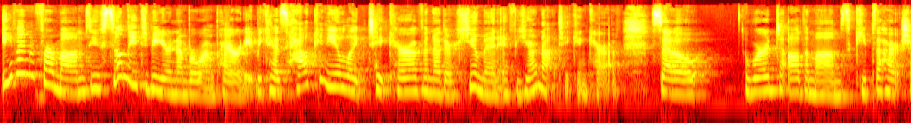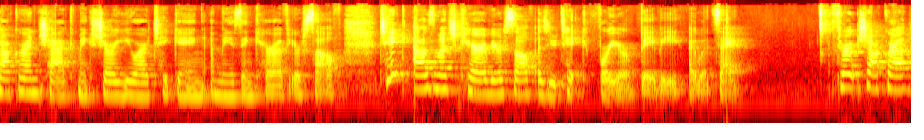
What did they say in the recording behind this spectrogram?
Even for moms, you still need to be your number one priority because how can you like take care of another human if you're not taken care of? So, word to all the moms keep the heart chakra in check. Make sure you are taking amazing care of yourself. Take as much care of yourself as you take for your baby, I would say throat chakra.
